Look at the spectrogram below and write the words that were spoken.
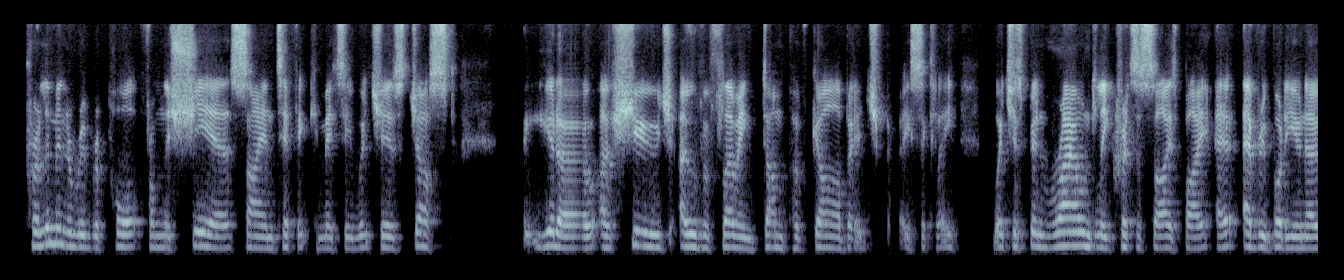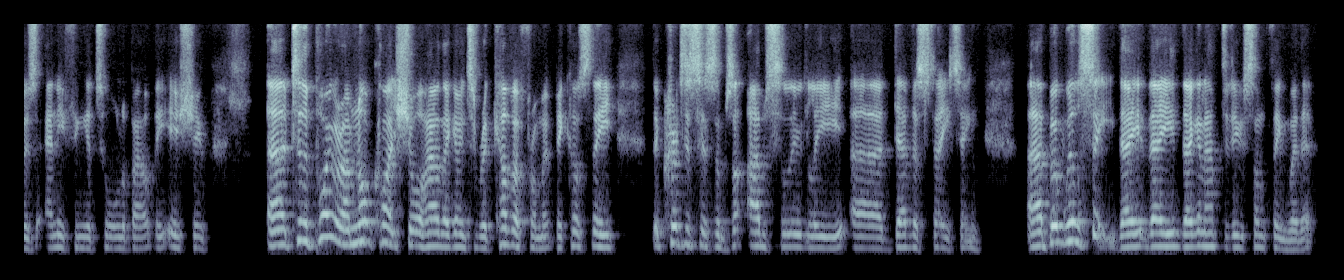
preliminary report from the SCHEER Scientific Committee, which is just you know a huge overflowing dump of garbage basically which has been roundly criticised by everybody who knows anything at all about the issue. Uh, to the point where I'm not quite sure how they're going to recover from it because the, the criticisms are absolutely uh, devastating. Uh, but we'll see. They, they, they're going to have to do something with it.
